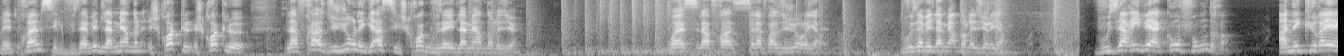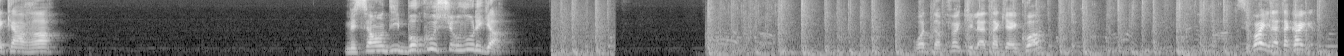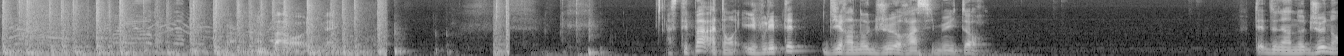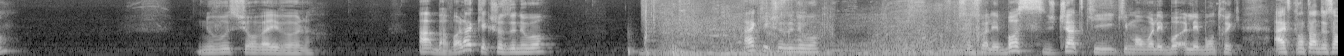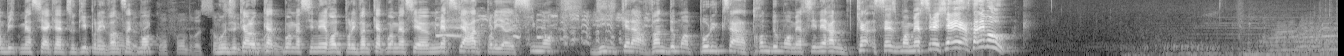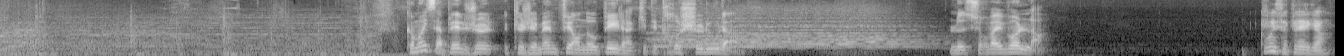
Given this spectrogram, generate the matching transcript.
Mais le problème, c'est que vous avez de la merde dans les... Je crois que, je crois que le, la phrase du jour, les gars, c'est que je crois que vous avez de la merde dans les yeux. Ouais, c'est la phrase, c'est la phrase du jour, les gars. Vous avez de la merde dans les yeux, les gars. Vous arrivez à confondre un écureuil avec un rat. Mais ça en dit beaucoup sur vous, les gars. What the fuck, il a attaqué avec quoi? C'est quoi, il attaque avec... Ah, parole, mec. Ah, C'était pas... Attends, il voulait peut-être dire un autre jeu, Race Simulator. Peut-être donner un autre jeu, non? Nouveau survival. Ah, bah voilà, quelque chose de nouveau. Ah, quelque chose de nouveau. Faut que ce soit les boss du chat qui, qui m'envoient les, bo- les bons trucs. Axe Quentin 200 bits, merci à Katsuki pour les Attends, 25 je mois. Mojo Carlo Subaru. 4 mois, merci Nérod pour les 24 mois, merci, euh, merci Arad pour les euh, 6 mois, Guigui Canard 22 mois, Pollux 32 mois, merci Neran 15 16 mois, merci mes chéris, installez-vous Comment il s'appelait le jeu que j'ai même fait en OP là, qui était trop chelou là Le survival là. Comment il s'appelait les gars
